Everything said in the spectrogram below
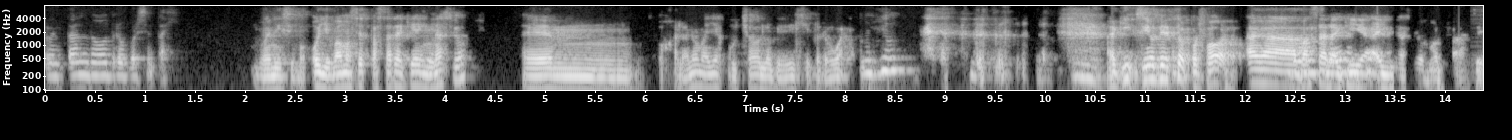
rentando otro porcentaje. Buenísimo. Oye, vamos a hacer pasar aquí a Ignacio. Em, ojalá no me haya escuchado lo que dije, pero bueno. aquí, señor director, por favor, haga pasar aquí a Ignacio, por favor. Sí.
